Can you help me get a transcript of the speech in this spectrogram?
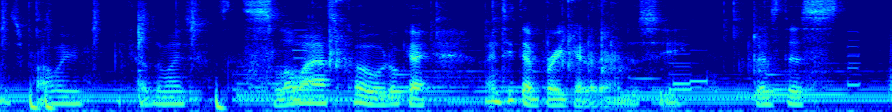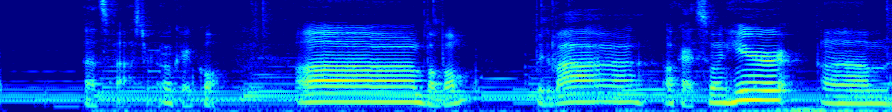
That's probably because of my slow ass code. Okay, I'm gonna take that break out of there and just see. Does this, that's faster. Okay, cool. Um, bum bum. Okay, so in here, um,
